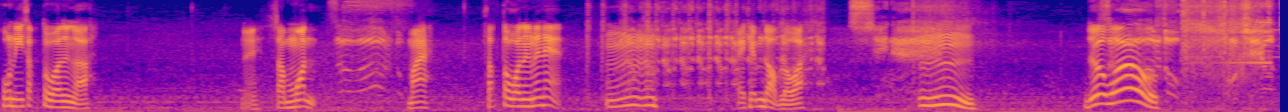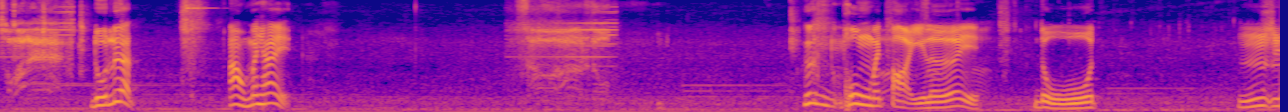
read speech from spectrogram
พวกนี้สักตัวหนึ่งเหรอไหนซัมมอนมาสักตัวหนึ่งแน่แน่อืมไอเทมดรอปเหรอวะอืมเดอะเวลดูเลือด อ้าว ไม่ใช่คือพุ่งไปต่อยเลย ดูด อืมอื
